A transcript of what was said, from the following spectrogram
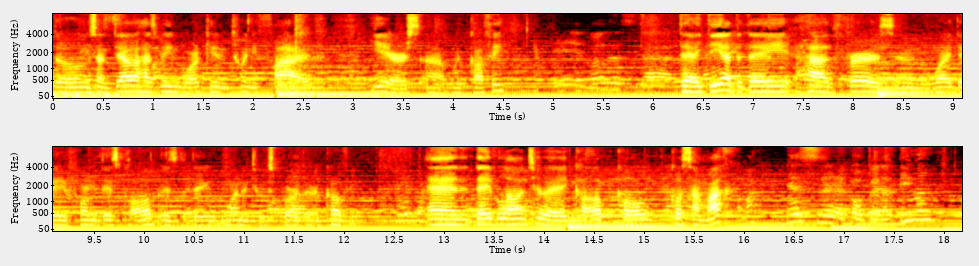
Don Santiago has been working 25 years uh, with coffee. The idea that they had first and why they formed this club is that they wanted to explore their coffee. And they belong to a club called Cosamaj. Es eh, cooperativa de.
